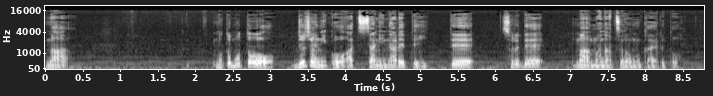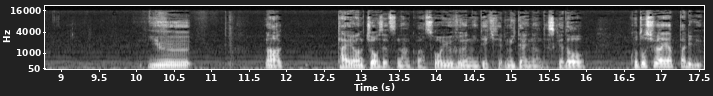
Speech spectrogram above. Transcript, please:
まあもともと徐々にこう暑さに慣れていってそれでまあ真夏を迎えるというまあ体温調節なんかはそういう風にできてるみたいなんですけど今年はやっぱり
